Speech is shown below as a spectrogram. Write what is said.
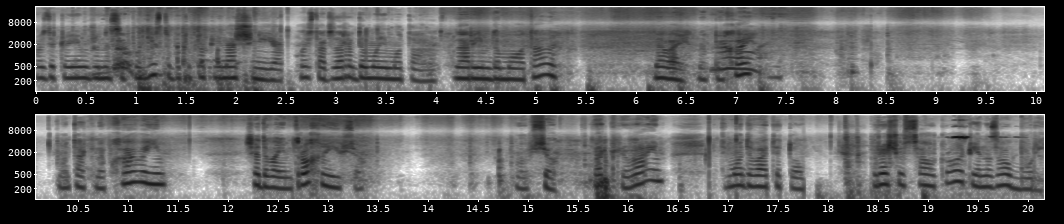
Ось таке я їм вже насипав їсти, бо тут так інакше ніяк. Ось так, зараз дамо їм отави. Зараз їм дамо отави. Давай, напихай. Отак напхали їм. Ще давай їм трохи і все. О, все. Закриваємо. Йдемо давати то. До речі, ось кролика я назвав Бурі.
